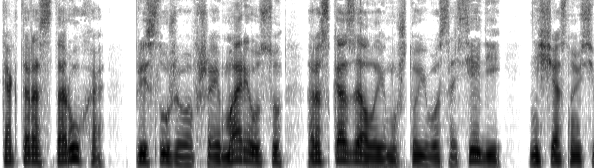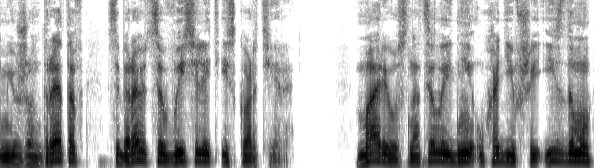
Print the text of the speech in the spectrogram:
Как-то раз старуха, прислуживавшая Мариусу, рассказала ему, что его соседей — несчастную семью Жондретов собираются выселить из квартиры. Мариус, на целые дни уходивший из дому,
